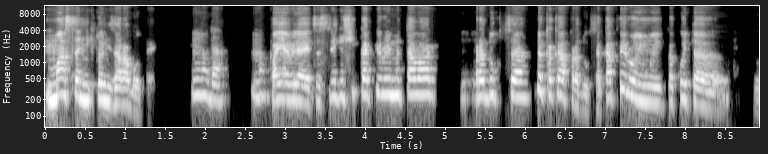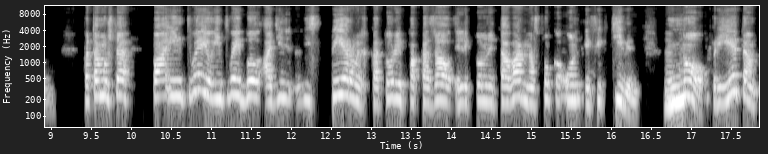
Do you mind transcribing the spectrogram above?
масса никто не заработает. Ну да. Ну, Появляется следующий копируемый товар, продукция. Ну какая продукция? Копируемый какой-то... Потому что по Интвею, Интвей был один из первых, который показал электронный товар, насколько он эффективен. Но при этом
